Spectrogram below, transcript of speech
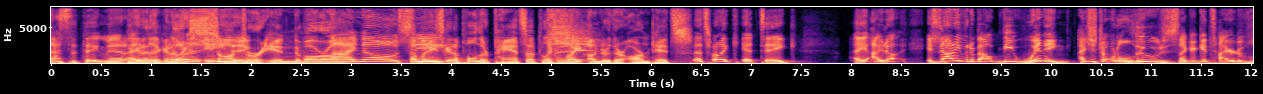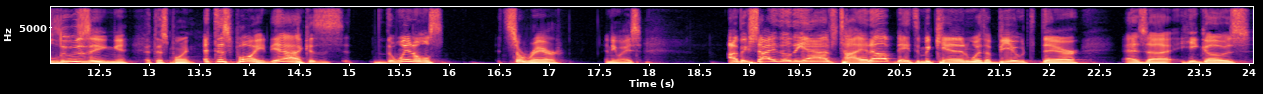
That's the thing, man. They're gonna, I, like, they're gonna like, saunter in tomorrow. I know. Somebody's gonna pull their pants up to like right under their armpits. That's what I can't take. I, I don't. It's not even about me winning. I just don't want to lose. Like I get tired of losing At this point, at this point. Yeah, because the win almost it's so rare. Anyways, I'm excited though. The Avs tie it up. Nathan MacKinnon with a butte there as uh, he goes.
